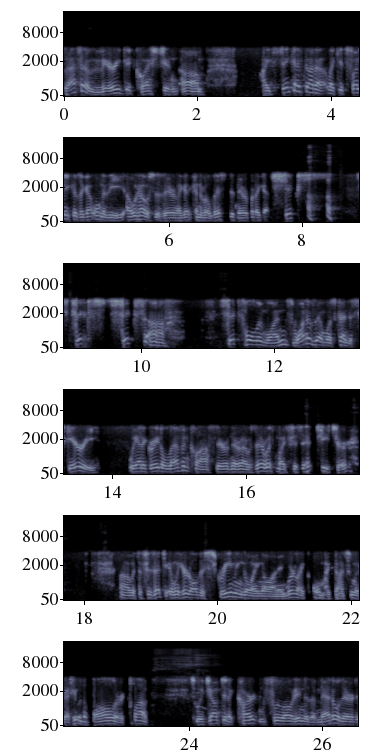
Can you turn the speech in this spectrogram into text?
That's a very good question. Um, I think I've got a like. It's funny because I got one of the outhouses there, and I got kind of a list in there. But I got six, six, six, uh, six hole in ones. One of them was kind of scary. We had a grade eleven class there, and there I was there with my phys ed teacher. Uh, with the phys ed, and we heard all this screaming going on, and we're like, "Oh my God, someone got hit with a ball or a club!" So we jumped in a cart and flew out into the meadow there to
